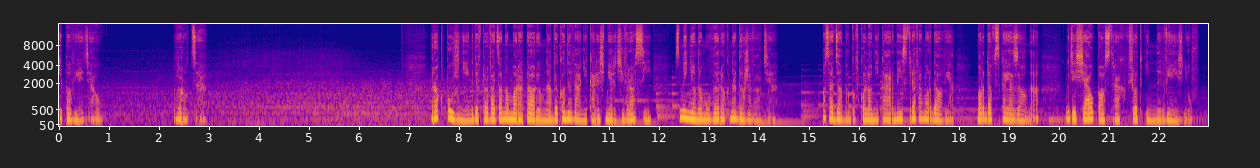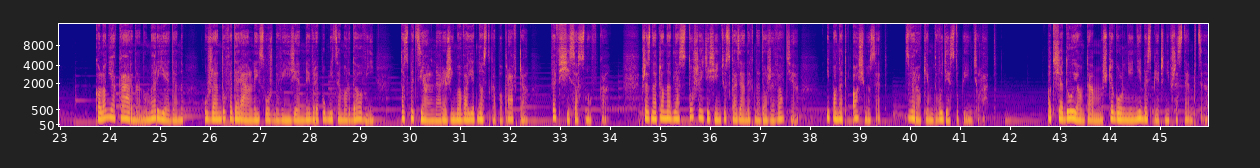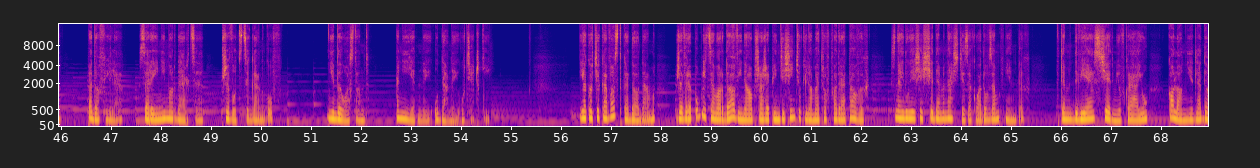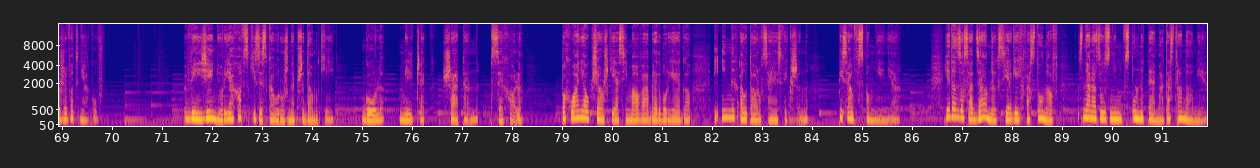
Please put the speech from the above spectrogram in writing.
i powiedział: Wrócę. Rok później, gdy wprowadzono moratorium na wykonywanie kary śmierci w Rosji, zmieniono mu wyrok na dożywocie. Osadzono go w kolonii karnej Strefa Mordowia, mordowska Jazona, gdzie siał postrach wśród innych więźniów. Kolonia karna numer jeden Urzędu Federalnej Służby Więziennej w Republice Mordowii to specjalna reżimowa jednostka poprawcza we wsi Sosnówka, przeznaczona dla 160 skazanych na dożywocie i ponad 800 z wyrokiem 25 lat. Odsiadują tam szczególnie niebezpieczni przestępcy, pedofile, seryjni mordercy, przywódcy gangów. Nie było stąd ani jednej udanej ucieczki. Jako ciekawostkę dodam, że w Republice Mordowii na obszarze 50 km2 znajduje się 17 zakładów zamkniętych, w tym dwie z siedmiu w kraju kolonie dla dożywotniaków. W więzieniu Riachowski zyskał różne przydomki: gul, milczek, szatan, psychol. Pochłaniał książki Asimowa, Bradburiego i innych autorów science fiction. Pisał wspomnienia. Jeden z osadzonych, Siergiej Chwastunow, znalazł z nim wspólny temat astronomię.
